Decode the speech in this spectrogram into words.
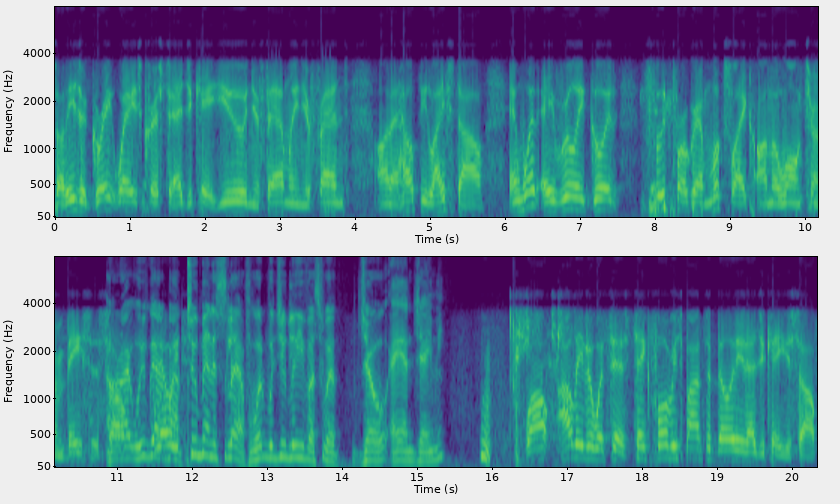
So these are great ways, Chris, to educate you and your family and your friends on a healthy lifestyle and what a really good food program looks like on a long-term basis. So, All right, we've got about two minutes left. What would you leave us with, Joe and Jamie? Well, I'll leave it with this. Take full responsibility and educate yourself.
